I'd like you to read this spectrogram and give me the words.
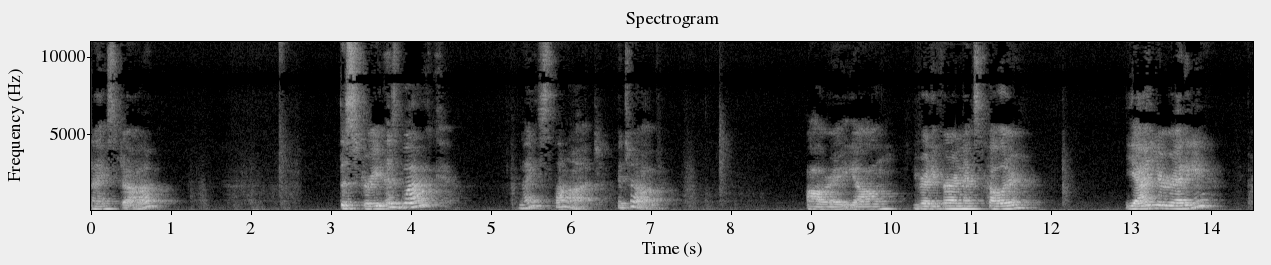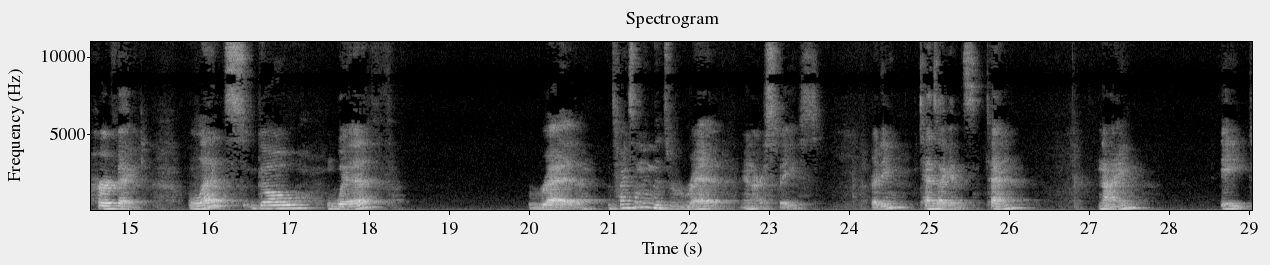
Nice job. The street is black. Nice thought. Good job. All right, y'all. You ready for our next color? Yeah, you're ready? Perfect. Let's go with red. Let's find something that's red in our space. Ready? 10 seconds. 10, 9, 8,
